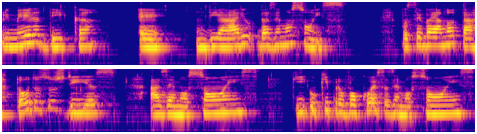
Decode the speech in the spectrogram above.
Primeira dica é um diário das emoções. Você vai anotar todos os dias as emoções que, o que provocou essas emoções,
